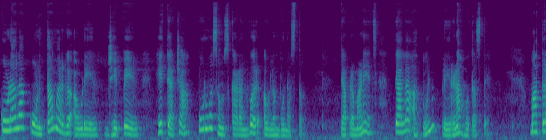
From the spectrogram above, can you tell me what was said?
कोणाला कोणता मार्ग आवडेल झेपेल हे त्याच्या पूर्वसंस्कारांवर अवलंबून असतं. त्याप्रमाणेच त्याला आतून प्रेरणा होत असते. मात्र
